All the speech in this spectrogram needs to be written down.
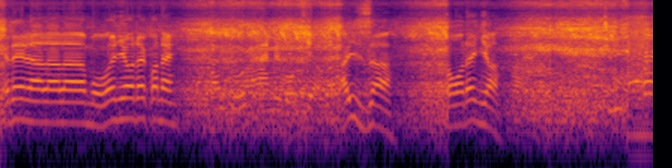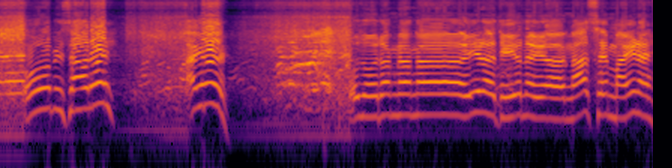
cái này là, là là mổ bao nhiêu đây con này? 24 triệu. ấy giờ to đấy nhờ. Ô, bị sao đây anh ơi! Ôi rồi đang đang ờ, ý là thì này ờ, ngã xe máy này.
